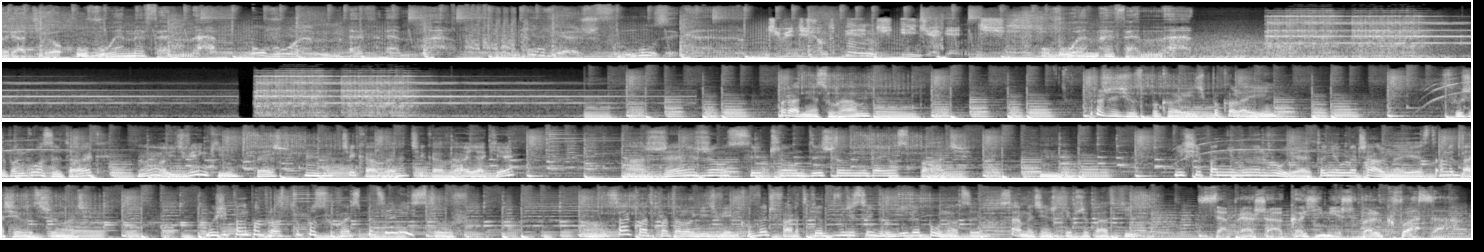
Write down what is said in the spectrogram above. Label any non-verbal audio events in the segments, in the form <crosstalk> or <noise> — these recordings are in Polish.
Radio UWMFM. UWMFM. Uwierz w muzykę. 95 i 9. UWMFM. Poradnia słucham. Proszę się uspokoić, po kolei. Słyszy pan głosy, tak? No i dźwięki też. Hmm, ciekawe, ciekawe. A jakie? A rzężą, syczą, dyszą nie dają spać. Niech się pan nie denerwuje, to nieuleczalne jest, ale da się wytrzymać. Musi pan po prostu posłuchać specjalistów. No, zakład patologii dźwięku we czwartki od 22 do północy. Same ciężkie przypadki. Zaprasza Kazimierz Walkwasa.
